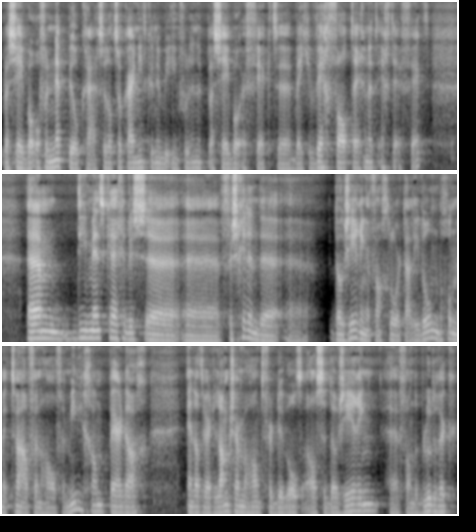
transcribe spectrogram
placebo of een neppil krijgt. Zodat ze elkaar niet kunnen beïnvloeden en het placebo-effect een beetje wegvalt tegen het echte effect. Um, die mensen kregen dus uh, uh, verschillende uh, doseringen van chlortalidon. Begon met 12,5 milligram per dag. En dat werd langzamerhand verdubbeld als de dosering van de bloeddruk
